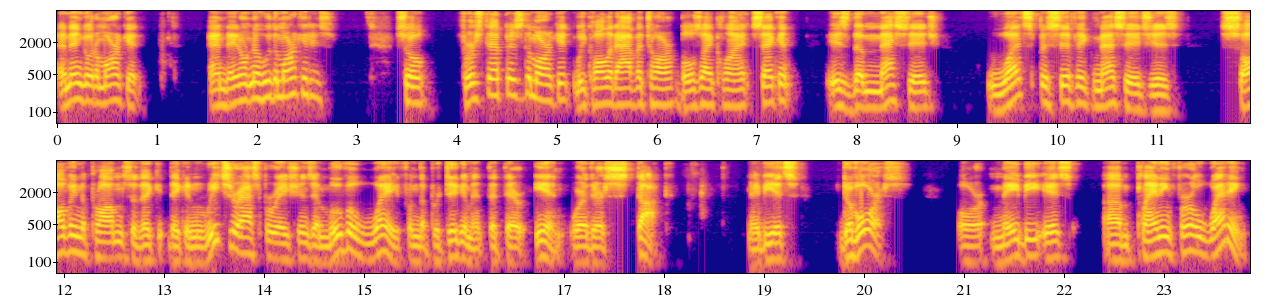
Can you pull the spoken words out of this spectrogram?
and then go to market, and they don't know who the market is. So first step is the market. We call it avatar, bullseye client. Second is the message. What specific message is solving the problem so that they can reach their aspirations and move away from the predicament that they're in, where they're stuck. Maybe it's divorce, or maybe it's um, planning for a wedding,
